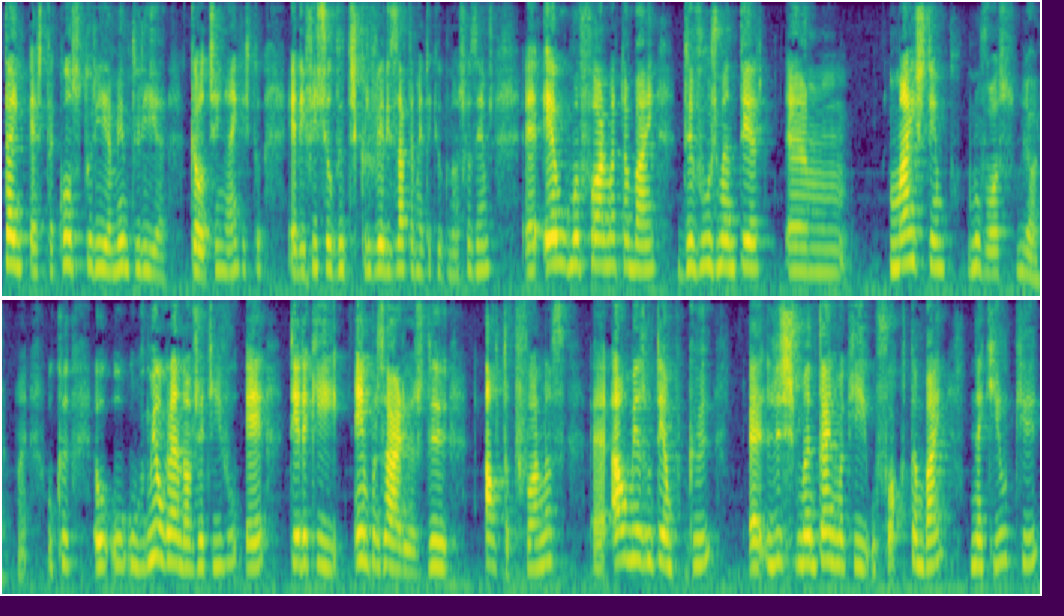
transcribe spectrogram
tem esta consultoria, mentoria, coaching, não é? isto é difícil de descrever exatamente aquilo que nós fazemos, eh, é uma forma também de vos manter mais tempo no vosso melhor. É? O, que, o, o meu grande objetivo é ter aqui empresários de alta performance, uh, ao mesmo tempo que uh, lhes mantenho aqui o foco também naquilo que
